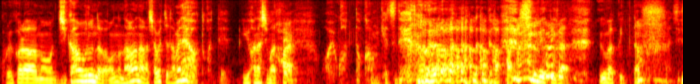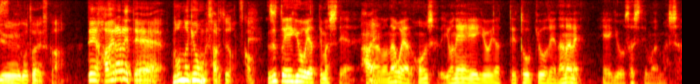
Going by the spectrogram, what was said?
これからあの時間を売るんだから女長々喋っちゃダメだよ」とかっていう話もあって。はいあよかった簡潔で なんか全てがうまくいったみたいな感じです。いうことですか。で入られてどんな業務されてたんですか？ずっと営業をやってまして、はい、あの名古屋の本社で4年営業やって東京で7年営業させてもらいました。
